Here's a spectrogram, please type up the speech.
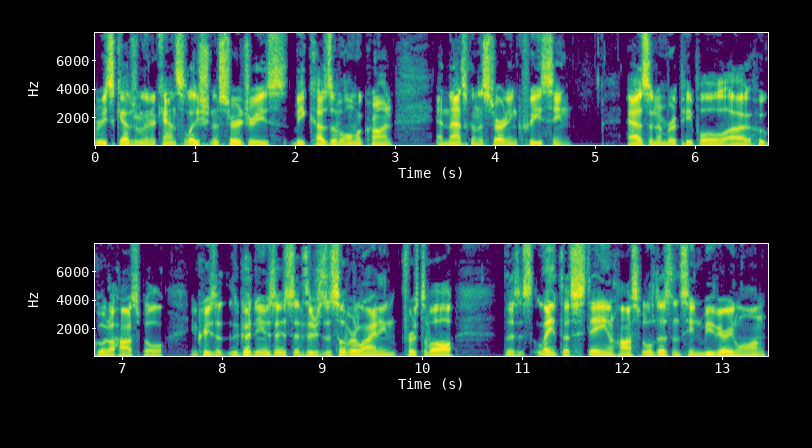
rescheduling or cancellation of surgeries because of Omicron, and that's going to start increasing as the number of people uh, who go to hospital increases. The good news is, if there's a silver lining, first of all, the length of stay in hospital doesn't seem to be very long.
